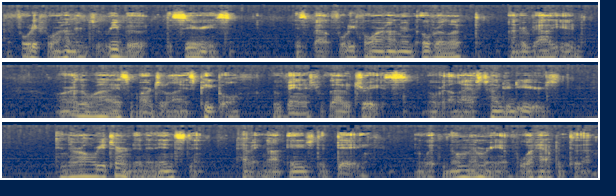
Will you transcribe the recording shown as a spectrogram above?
the 4400's reboot, the series, is about 4400 overlooked, undervalued, or otherwise marginalized people who vanished without a trace over the last hundred years, and they're all returned in an instant, having not aged a day, and with no memory of what happened to them.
